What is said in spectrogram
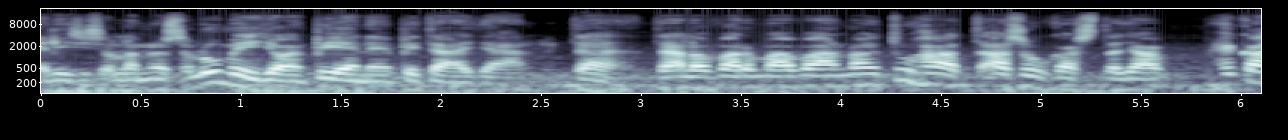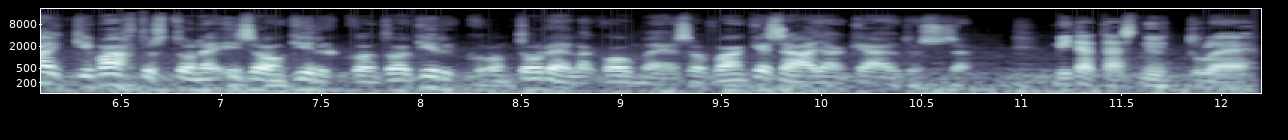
Eli siis ollaan menossa Lumijoen pieneen pitäjään. Tää, täällä on varmaan vain noin tuhat asukasta ja he kaikki mahtuisivat tuonne isoon kirkkoon. Tuo kirkko on todella komea, se on vain kesäajan käytössä. Mitä tässä nyt tulee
